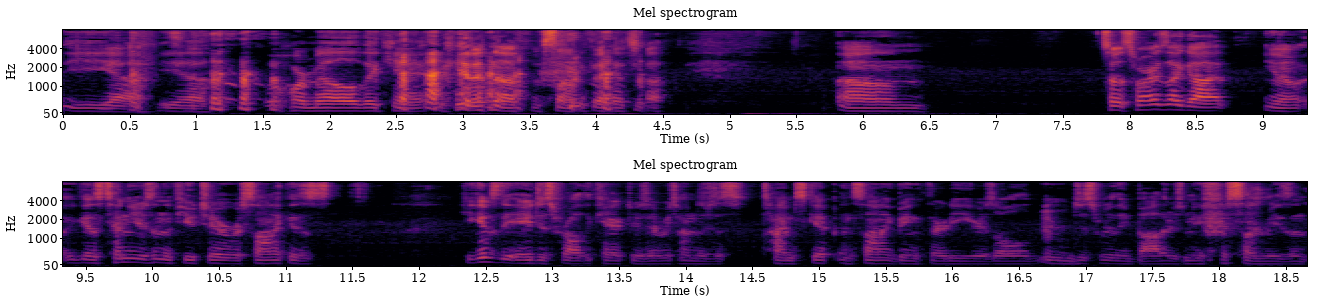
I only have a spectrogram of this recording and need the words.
yeah, yeah. Hormel, they can't get enough of Sonic the Hedgehog. Um. So as far as I got, you know, it goes ten years in the future where Sonic is. He gives the ages for all the characters every time there's this time skip, and Sonic being thirty years old Mhm. just really bothers me for some reason.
